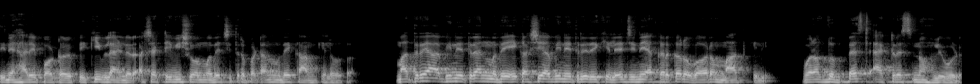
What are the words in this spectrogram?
तिने हॅरी पॉटर पिकी ब्लँडर अशा टी व्ही शोमध्ये चित्रपटांमध्ये काम केलं होतं. मात्र या अभिनेत्र्यांमध्ये एक अशी अभिनेत्री देखील आहे जिने या कर्करोगावर मात केली. One of the best actress in Hollywood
